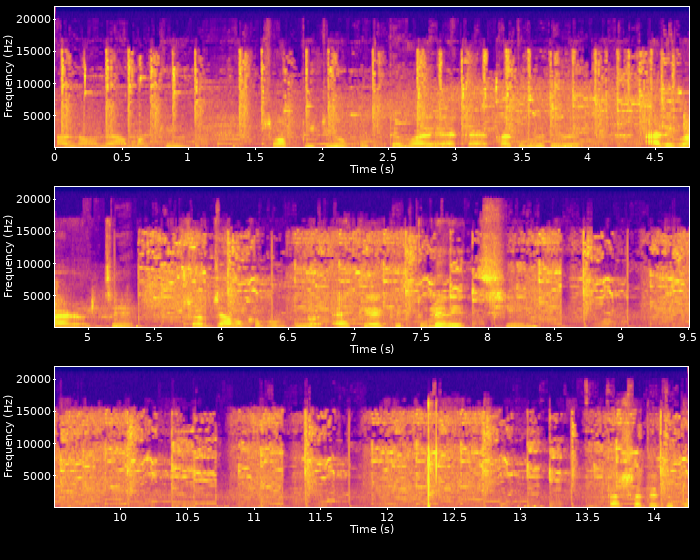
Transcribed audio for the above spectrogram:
তা নাহলে আমাকেই সব ভিডিও করতে হয় একা একা ধরে ধরে। আর এবার হচ্ছে সব জামা কাপড়গুলো একে একে তুলে নিচ্ছি। তার সাথে দুটো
